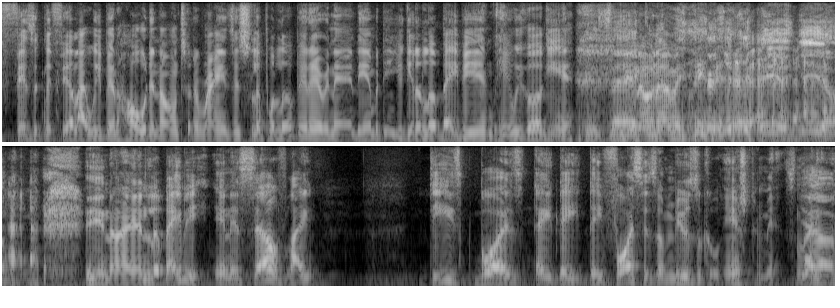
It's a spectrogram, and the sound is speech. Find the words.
physically feel like we've been holding on to the reins. It slip a little bit every now and then, but then you get a Lil Baby, and here we go again. You know what I mean? yeah. you know, and Lil Baby in itself, like these boys, they they they voices are musical instruments, like. Yeah.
